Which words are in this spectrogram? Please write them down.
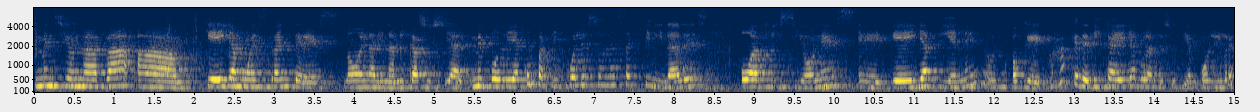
Mencionaba que ella muestra interés ¿no? en la dinámica social. ¿Me podría compartir cuáles son las actividades o aficiones eh, que ella tiene o, que, que dedica ella durante su tiempo libre?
